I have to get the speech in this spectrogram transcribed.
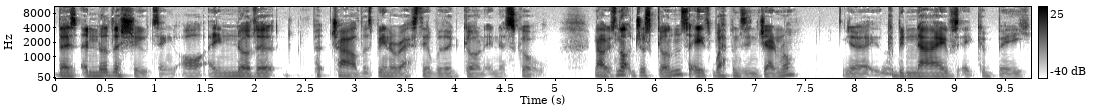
there's another shooting or another child that's been arrested with a gun in a school. Now it's not just guns; it's weapons in general. You know, it could be knives, it could be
